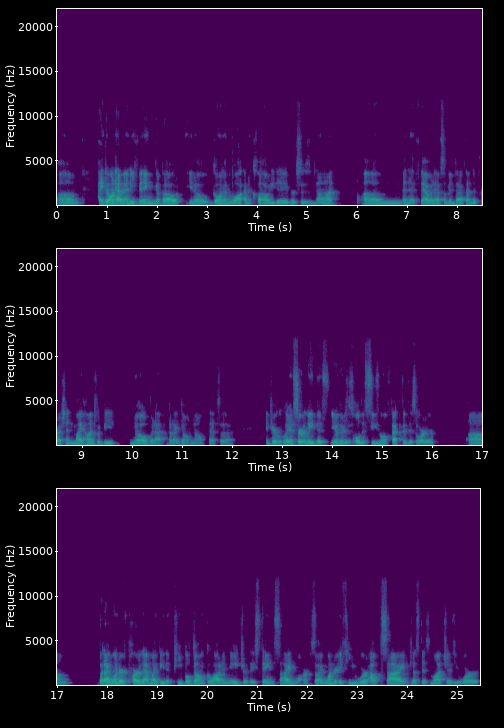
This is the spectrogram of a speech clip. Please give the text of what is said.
Um, I don't have anything about, you know, going on the walk on a cloudy day versus not. Um, and if that would have some impact on depression, my hunch would be no, but I, but I don't know. That's a empirical question. And certainly this, you know, there's this whole this seasonal affective disorder. Um, but I wonder if part of that might be that people don't go out in nature, they stay inside more. So I wonder if you were outside just as much as you were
